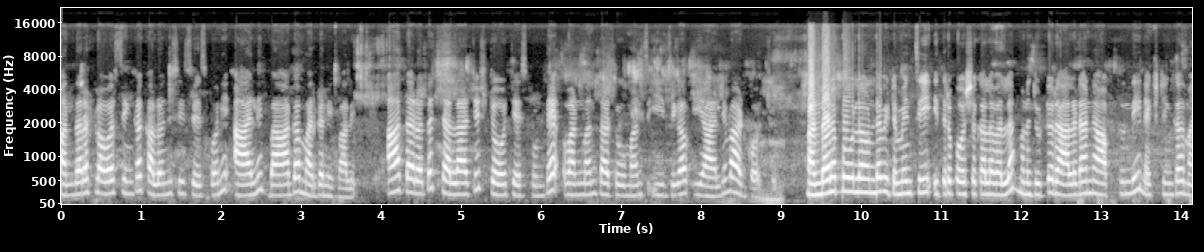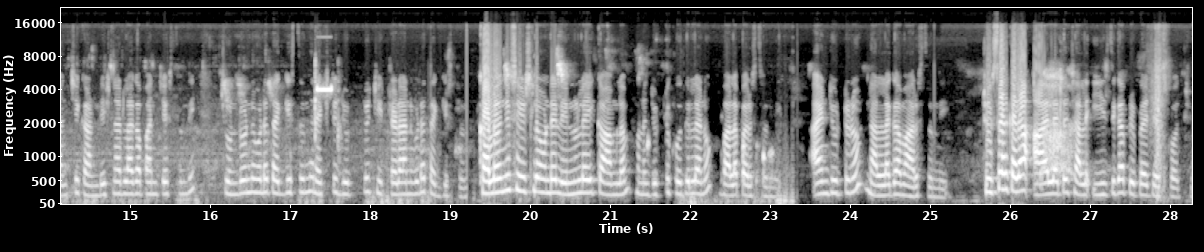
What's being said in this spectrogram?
మందార ఫ్లవర్స్ ఇంకా కలోంజి సీడ్స్ వేసుకొని ఆయిల్ని బాగా మరగనివ్వాలి. ఆ తర్వాత చల్లార్చి స్టోర్ చేసుకుంటే వన్ మంత్ ఆ టూ మంత్స్ ఈజీగా ఈ ఆయిల్ని వాడుకోవచ్చు. మందార పువ్వులో ఉండే విటమిన్ సి ఇతర పోషకాల వల్ల మన జుట్టు రాలడాన్ని ఆపుతుంది నెక్స్ట్ ఇంకా మంచి కండిషనర్ లాగా పనిచేస్తుంది చుండ్రుని కూడా తగ్గిస్తుంది నెక్స్ట్ జుట్టు చిట్లడాన్ని కూడా తగ్గిస్తుంది. కలోంజి సీడ్స్లో ఉండే లెనులైక్ ఆమ్లం మన జుట్టు కుదుళ్ళను బలపరుస్తుంది. అండ్ జుట్టును నల్లగా మారుస్తుంది. చూసారు కదా ఆయిల్ అయితే చాలా ఈజీగా ప్రిపేర్ చేసుకోవచ్చు.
